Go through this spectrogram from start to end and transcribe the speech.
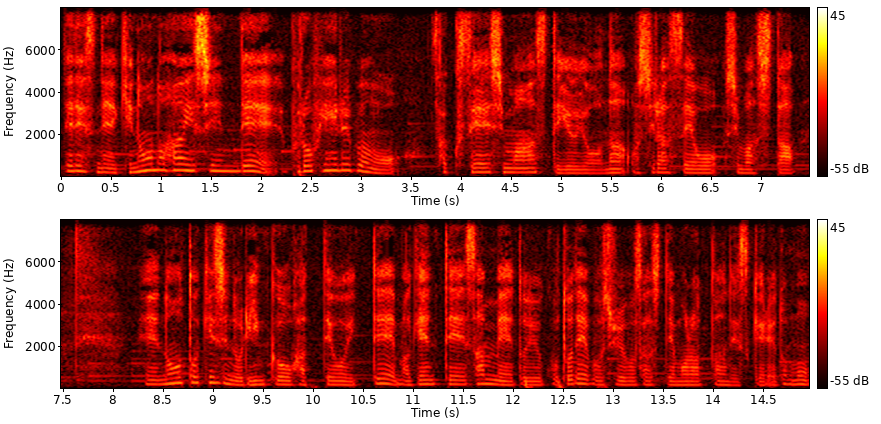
でですね、昨日の配信でプロフィール文を作成しますっていうようなお知らせをしました。えー、ノート記事のリンクを貼っておいて、まあ、限定3名ということで募集をさせてもらったんですけれども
